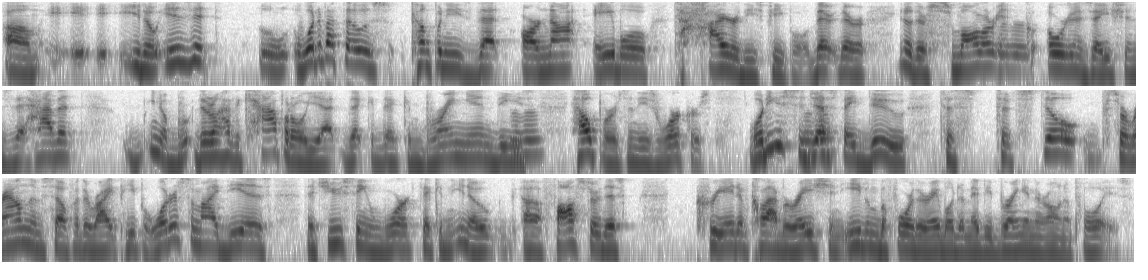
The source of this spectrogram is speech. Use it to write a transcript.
um, you know, is it what about those companies that are not able to hire these people? They're, they're you know, they're smaller mm-hmm. organizations that haven't, you know, they don't have the capital yet that, can- that can bring in these mm-hmm. helpers and these workers. What do you mm-hmm. suggest they do to, to still surround themselves with the right people? What are some ideas that you've seen work that can, you know, uh, foster this creative collaboration even before they're able to maybe bring in their own employees?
